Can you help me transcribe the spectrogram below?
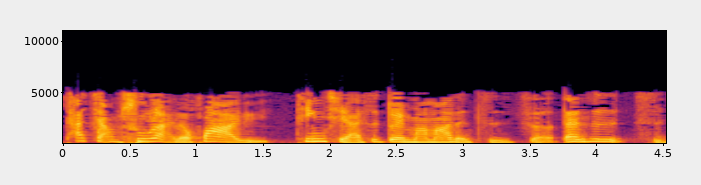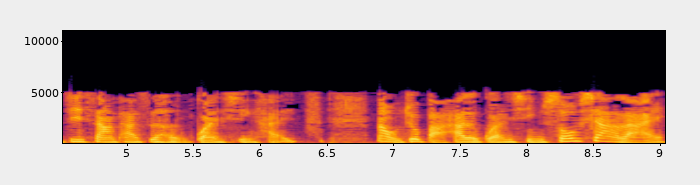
他讲出来的话语。听起来是对妈妈的指责，但是实际上他是很关心孩子。那我就把他的关心收下来，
